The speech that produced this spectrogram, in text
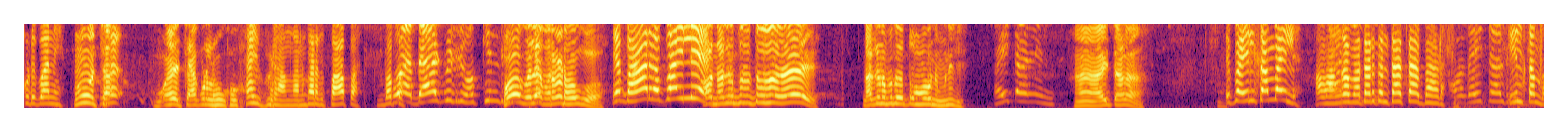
ಕುಡಿ ಬಾನಿ ಹ್ಞೂ ಚಾ ಏ ಚಾ ಕೊಡಲ್ಲ ಹೋಗು ಐ ಬಿಡ ಹಂಗ ಅನ್ಬಾರ್ದು ಪಾಪ. ಬಾಪ. ಬ್ಯಾಡ್ ಬಿಡ್ರಿ ಹೋಗಿನ್ರಿ ಹೋಗು ಒಲೆ ಹೊರಗಡೆ ಹೋಗು. ಏ ಬಾರಪ್ಪ ಇಲ್ಲಿ. ತಗೋ ಹೋಗು ಐತಾ ಹಾಂ ಆಯ್ತಾಳ. ಯಪ್ಪ ಇಲ್ಲಿ ತಂಬ ಇಲ್ಲಿ. ಅವ ಹಂಗ ಮಾತಾಡ್ತಾನ ತಾತ ಬೇಡ ಇಲ್ಲಿ ತಂಬ.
